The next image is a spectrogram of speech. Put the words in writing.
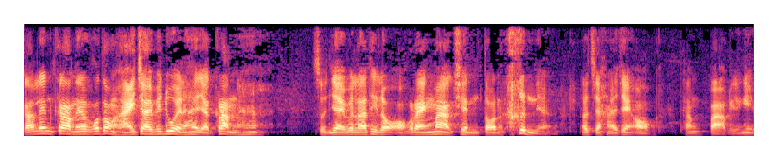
การเล่นกล้ามเนี่ยเราก็ต้องหายใจไปด้วยนะฮะอย่ากลั้นนะฮะส่วนใหญ่เวลาที่เราออกแรงมาก เช่น ตอนขึ้นเนี่ยเราจะหายใจออกทางปากอย่างนี้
